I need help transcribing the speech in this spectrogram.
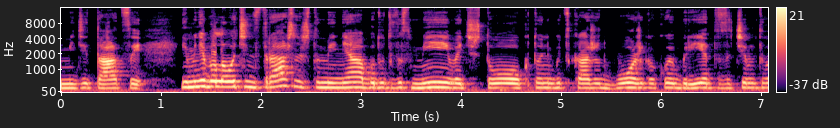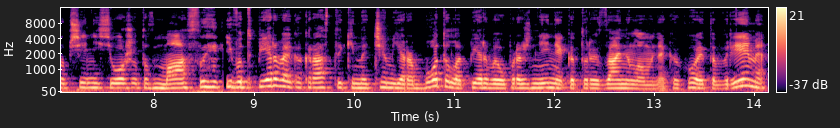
медитации. И мне было очень страшно, что меня будут высмеивать, что кто-нибудь скажет, боже, какой бред, зачем ты вообще несешь это в массы. И вот первое как раз-таки, над чем я работала, первое упражнение, которое заняло у меня какое-то время,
